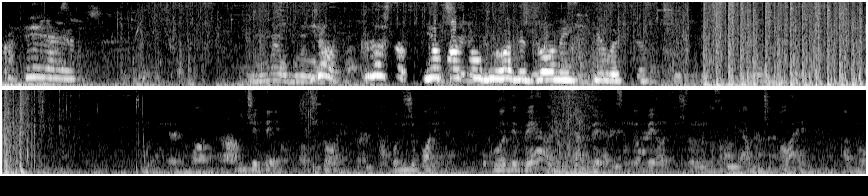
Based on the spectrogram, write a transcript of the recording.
Капец. Ми були Я ЛПП. просто, я просто убегал від зони і хилився. І чити, от чотири. Або дуже поганий трек. Бо коли ти виграв, не можна двигатися, вони двигалися. Що вони називали або чотири, або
